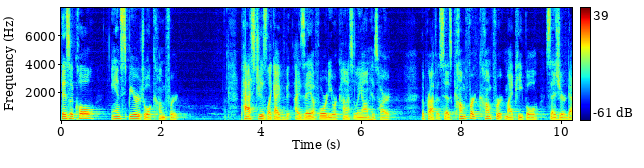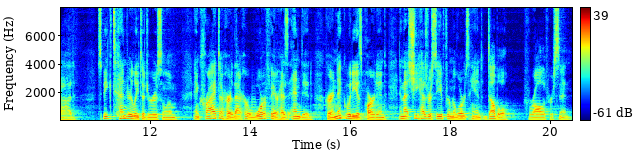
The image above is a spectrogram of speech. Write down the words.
physical and spiritual comfort. Passages like Isaiah 40 were constantly on his heart. The prophet says, Comfort, comfort my people, says your God. Speak tenderly to Jerusalem and cry to her that her warfare has ended, her iniquity is pardoned, and that she has received from the Lord's hand double for all of her sin.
